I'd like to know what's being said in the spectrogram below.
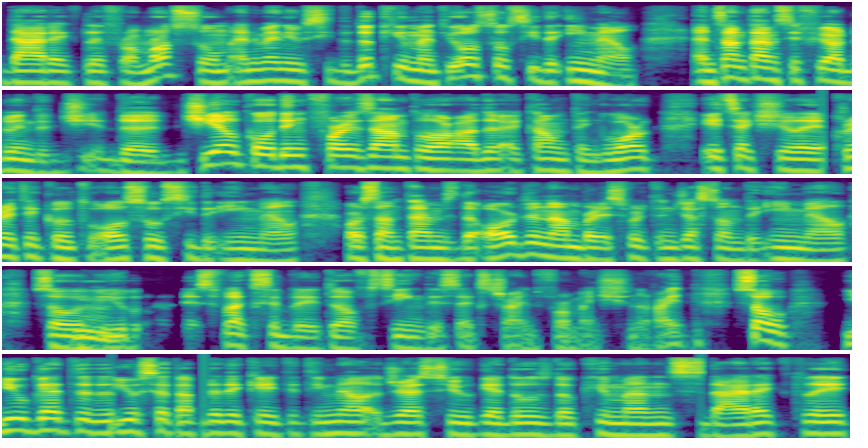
directly from Rossum, and when you see the document, you also see the email. And sometimes, if you are doing the G, the GL coding, for example, or other accounting work, it's actually critical to also see the email. Or sometimes the order number is written just on the email, so mm. you this flexibility of seeing this extra information, right? So you get you set up dedicated email address, you get those documents directly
